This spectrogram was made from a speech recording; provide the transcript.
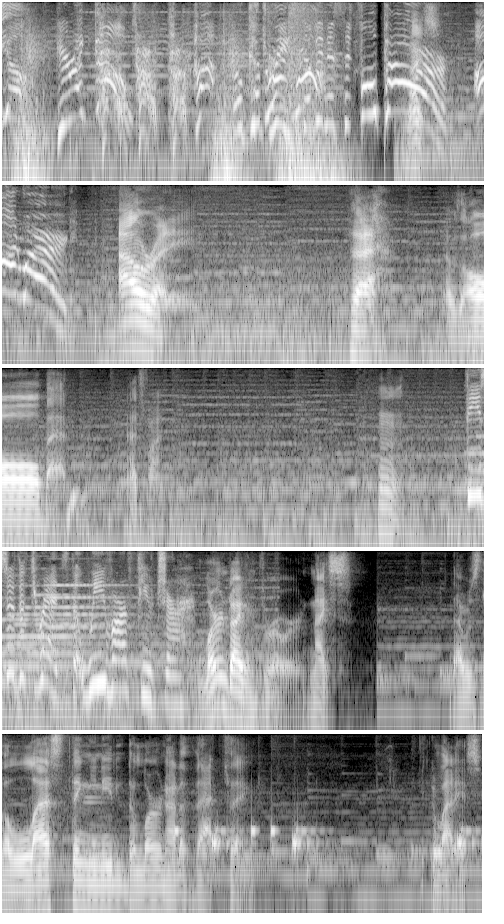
Yeah, here I go! Ha! Oh, Caprice of innocent. Full power! Onward! Alrighty. Ah, that was all bad. That's fine. Hmm. These are the threads that weave our future. Learned item thrower. Nice. That was the last thing you needed to learn out of that thing. Gladius.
